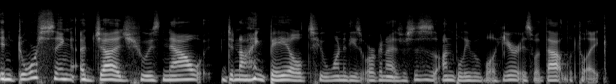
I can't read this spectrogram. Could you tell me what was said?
endorsing a judge who is now denying bail to one of these organizers. This is unbelievable. Here is what that looked like.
